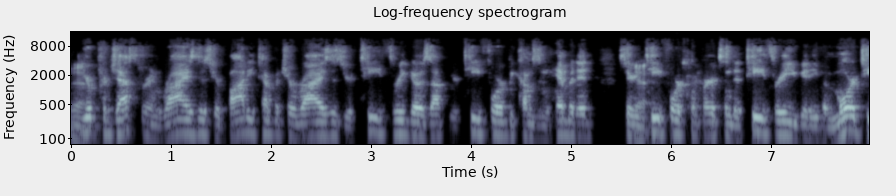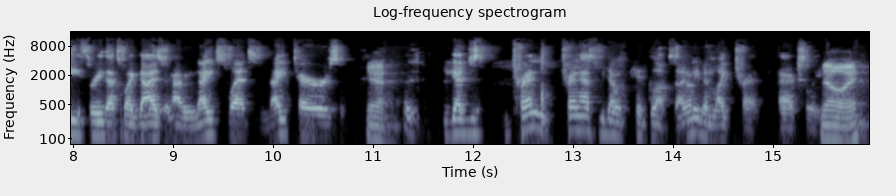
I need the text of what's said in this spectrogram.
Yeah. your progesterone rises, your body temperature rises, your T3 goes up, your T4 becomes inhibited. So your Yeah. T4 converts into T3. You get even more T3. That's why guys are having night sweats, night terrors. Yeah. You got just tren. Tren has to be done with kid gloves. I don't even like tren actually. No way.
